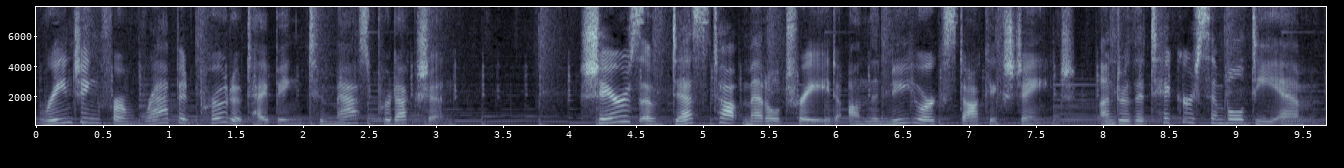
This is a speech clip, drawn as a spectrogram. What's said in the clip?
ranging from rapid prototyping to mass production. Shares of Desktop Metal trade on the New York Stock Exchange under the ticker symbol DM.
